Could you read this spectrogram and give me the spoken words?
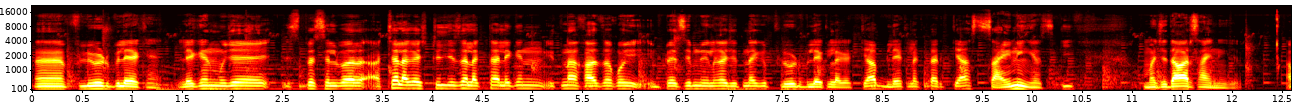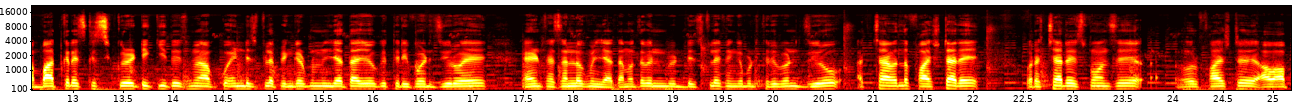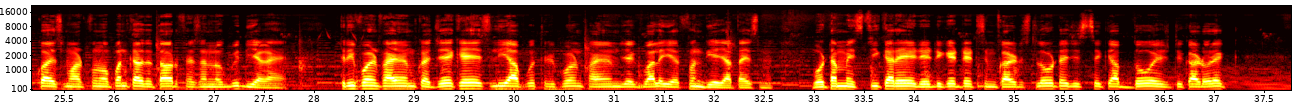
फ्लूड ब्लैक हैं। लेकिन मुझे इस पर सिल्वर अच्छा लगा स्टील जैसा लगता है, लेकिन इतना खासा कोई इम्प्रेसिव नहीं लगा जितना कि फ्लूड ब्लैक लगा। क्या ब्लैक लगता है? क्या साइनिंग है उसकी मज़ेदार साइनिंग है। अब बात करें इसकी सिक्योरिटी की तो इसमें आपको इन डिस्प्ले फिंगरप्रिंट मिल जाता है, जो कि थ्री पॉइंट ज़ीरो है एंड फ़ैशन लॉक मिल जाता है। मतलब in display fingerprint three point zero अच्छा मतलब फास्टर है, और अच्छा रिस्पॉन्स है, और फास्ट आपका स्मार्टफ़ोन ओपन कर देता है, और फ़ैशन लॉक भी दिया गया है। 3.5 एम का जैक है, इसलिए आपको 3.5 एम जैक वाला ईयरफोन दिया जाता है इसमें। बॉटम में स्पीकर है डेडिकेटेड सिम कार्ड स्लोट है, जिससे कि आप दो एच डी कार्ड और एक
